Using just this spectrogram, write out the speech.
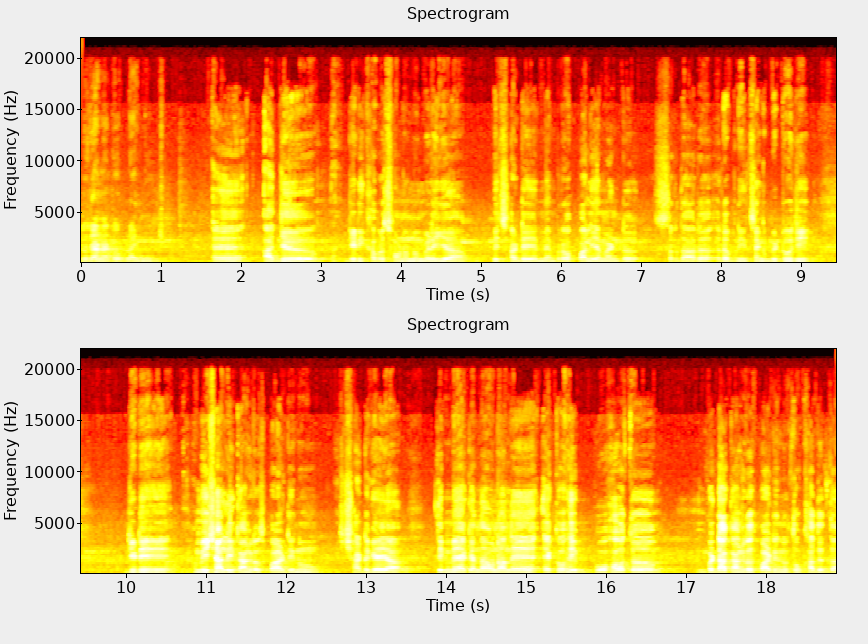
ਲੁਧਿਆਣਾ ਟੋਪ ਲਾਈਵ ਅ, ਅੱਜ ਜਿਹੜੀ ਖਬਰ ਸੁਣਨ ਨੂੰ ਮਿਲੀ ਆ ਵੀ ਸਾਡੇ member of parliament Sardar Ravneet Singh Bittu ji ਜਿਹੜੇ ਹਮੇਸ਼ਾ ਲਈ ਕਾਂਗਰਸ ਪਾਰਟੀ ਨੂੰ ਛੱਡ ਗਏ ਆ ਤੇ ਮੈਂ ਕਹਿੰਦਾ ਉਹਨਾਂ ਨੇ ਇੱਕ ਉਹ ਬਹੁਤ ਵੱਡਾ ਕਾਂਗਰਸ ਪਾਰਟੀ ਨੂੰ ਧੋਖਾ ਦਿੱਤਾ।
